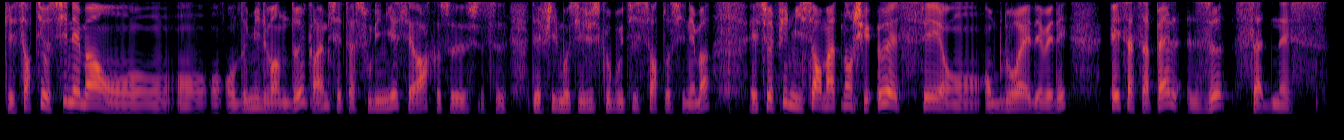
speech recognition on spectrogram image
qui est sorti au cinéma en, en- en 2022 quand même, c'est à souligner, c'est rare que des films aussi jusqu'au boutistes sortent au cinéma. Et ce film il sort maintenant chez ESC en Blu-ray et DVD et ça s'appelle The Sadness.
